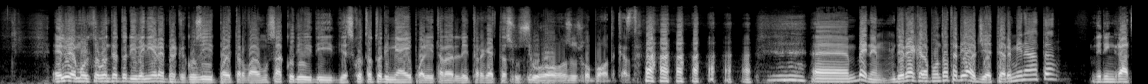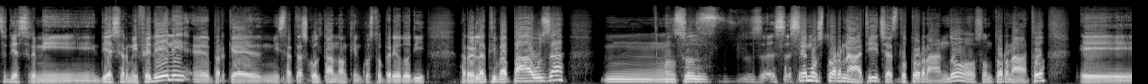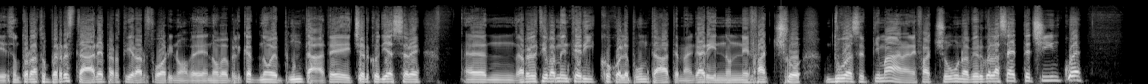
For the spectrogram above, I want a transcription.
e lui è molto contento di venire perché così poi trova un sacco di, di, di ascoltatori miei e poi li, tra, li traghetta sul suo, sul suo podcast. eh, bene, direi che la puntata di oggi è terminata. Vi ringrazio di essermi, di essermi fedeli eh, perché mi state ascoltando anche in questo periodo di relativa pausa. Mm, so, siamo stornati, cioè sto tornando, sono tornato e sono tornato per restare, per tirar fuori nuove, nuove, nuove puntate e cerco di essere eh, relativamente ricco con le puntate, magari non ne faccio due a settimana, ne faccio 1,75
